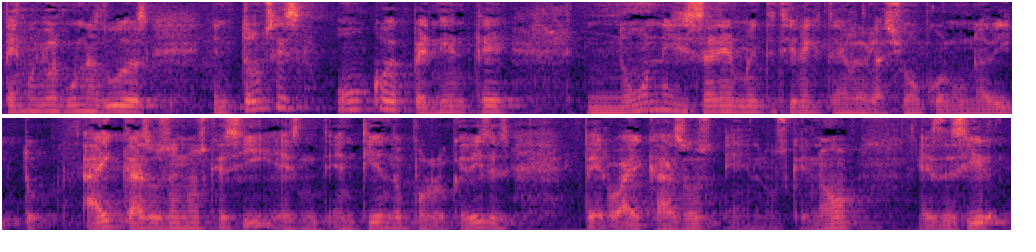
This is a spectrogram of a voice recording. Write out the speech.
tengo yo algunas dudas. Entonces, un codependiente no necesariamente tiene que tener relación con un adicto. Hay casos en los que sí, entiendo por lo que dices, pero hay casos en los que no. Es decir,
